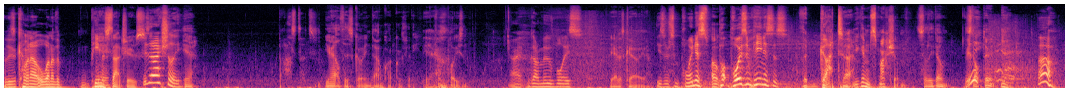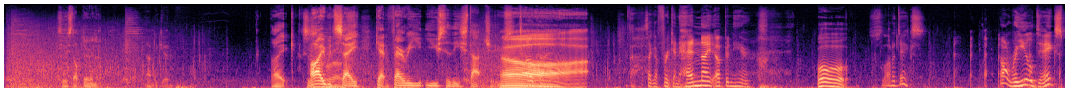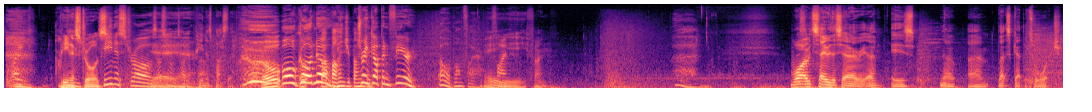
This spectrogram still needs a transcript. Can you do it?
Are coming out of one of the penis Yeah. statues? Is it actually? Yeah. Bastards. Your health is going down quite quickly. Yeah. From poison. All right, we gotta move, boys. Yeah, let's go. Yeah. These are some pointless, Oh. po- poison penises. The gutter. You can smash them so they don't Really? stop doing it. Yeah. Oh, So they stop doing it. that'd be good. Like This is I would gross. say, get very used to these statues. Ah. It's like a freaking hen night up in here. Whoa. It's a lot of dicks. Not real dicks, but like Penis straws. penis straws. That's what I'm Yeah, talking yeah. about. Penis pasta. Oh. Oh god, no! Behind you, behind Drink you. up in fear. Oh, bonfire. Hey, Fine. fine. What I would say with this area is, no, um, let's get the torch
